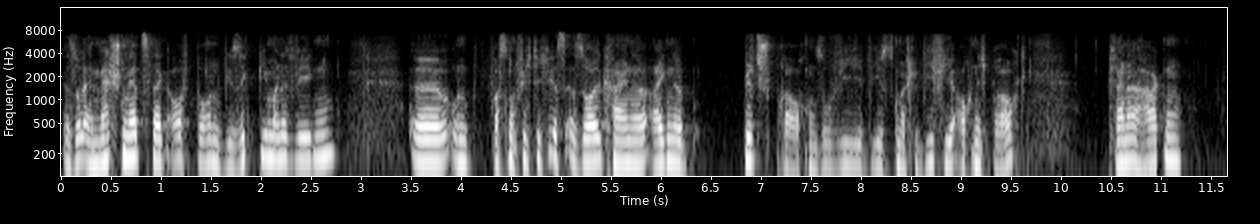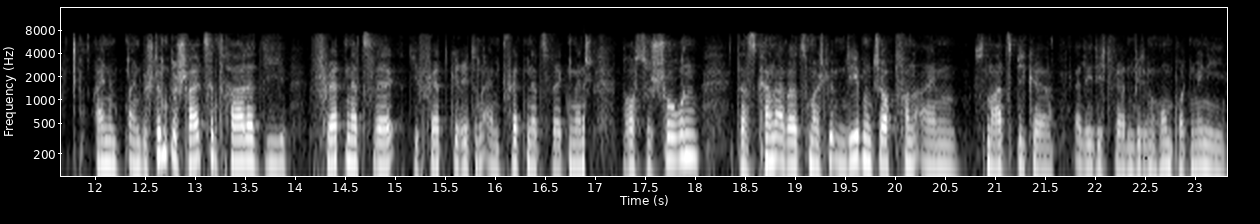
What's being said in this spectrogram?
er soll ein Mesh-Netzwerk aufbauen, wie Zigbee meinetwegen. Äh, und was noch wichtig ist, er soll keine eigene Bridge brauchen, so wie, wie es zum Beispiel Wi-Fi auch nicht braucht. Kleiner Haken, eine, eine bestimmte Schaltzentrale, die Thread-Netzwerk, die Thread-Geräte in einem Thread-Netzwerk managt, brauchst du schon. Das kann aber zum Beispiel im Nebenjob von einem Smart Speaker erledigt werden, wie dem HomePod Mini,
